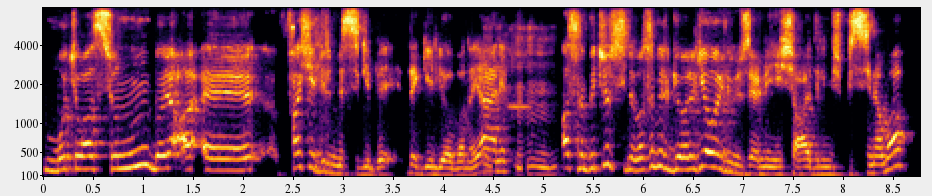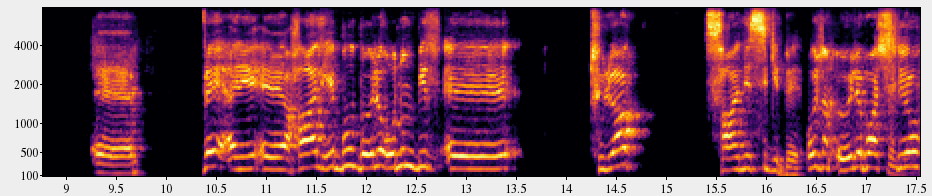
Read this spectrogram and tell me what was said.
motivasyonunun böyle e, faş edilmesi gibi de geliyor bana. Yani aslında bütün sineması bir gölge oyunu üzerine inşa edilmiş bir sinema. E, ve hani e, haliye bu böyle onun bir e, tülat sahnesi gibi. O yüzden öyle başlıyor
